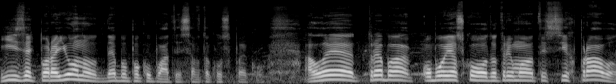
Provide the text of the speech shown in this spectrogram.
їздять по району, де би покупатися в таку спеку. Але треба обов'язково дотримуватись всіх правил.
